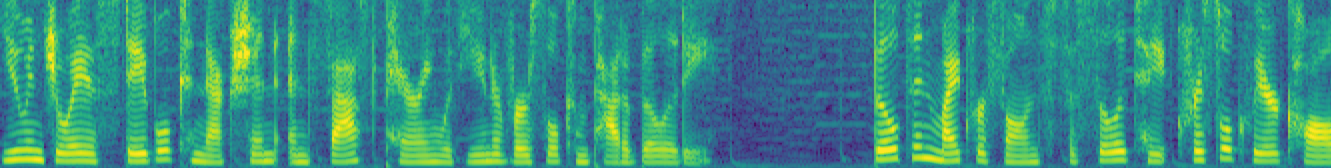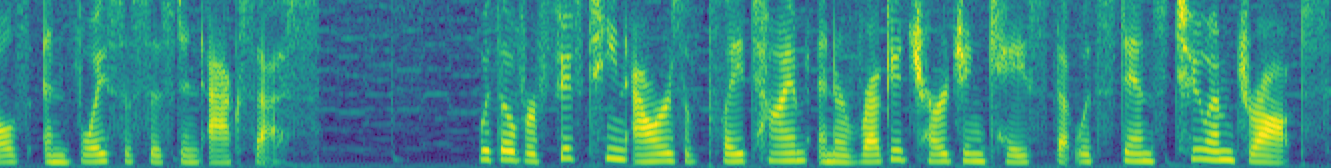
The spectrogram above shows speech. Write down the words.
you enjoy a stable connection and fast pairing with universal compatibility. Built-in microphones facilitate crystal clear calls and voice assistant access. With over 15 hours of playtime and a rugged charging case that withstands 2M drops,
